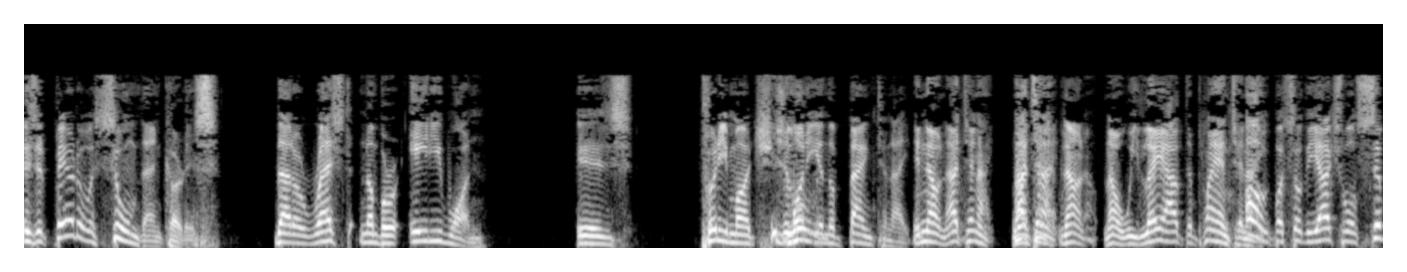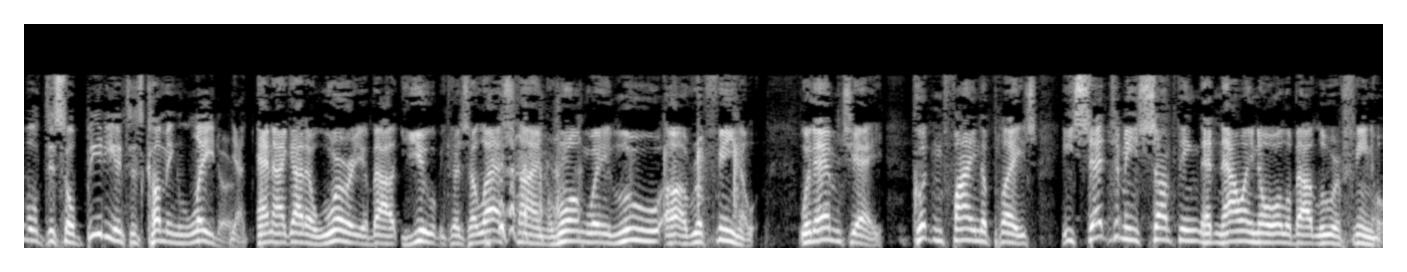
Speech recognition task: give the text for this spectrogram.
is it fair to assume then, Curtis, that arrest number 81 is pretty much Is money in the bank tonight? no, not tonight. Not Not tonight. No, no, no. We lay out the plan tonight. Oh, but so the actual civil disobedience is coming later. Yeah, and I got to worry about you because the last time, wrong way, Lou uh, Rufino with MJ couldn't find a place. He said to me something that now I know all about Lou Rufino.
